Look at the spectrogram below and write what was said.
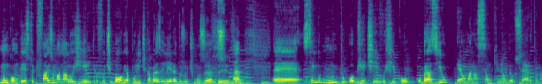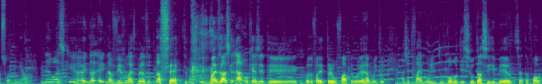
num contexto que faz uma analogia entre o futebol e a política brasileira dos últimos anos, Sim, né? É, sendo muito objetivo, Chico, o Brasil é uma nação que não deu certo, na sua opinião? Eu acho que eu ainda, eu ainda vivo na esperança de dar certo. Mas eu acho que a- o que a gente, quando eu falei triunfar pelo erro, é muito. A gente vai muito, como disse o Darcy Ribeiro, de certa forma,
